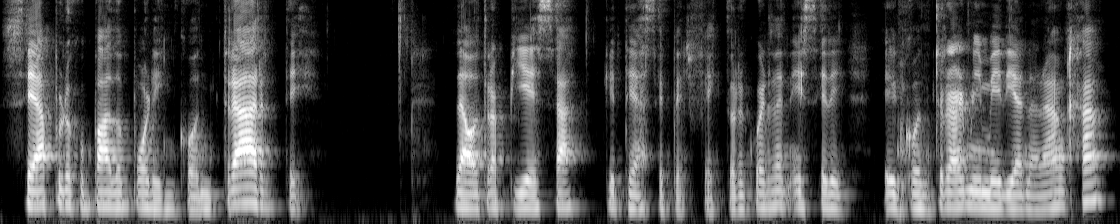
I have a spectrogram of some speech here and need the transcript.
se ha preocupado por encontrarte la otra pieza que te hace perfecto. ¿Recuerdan ese de encontrar mi media naranja?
